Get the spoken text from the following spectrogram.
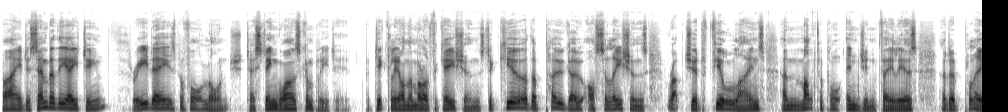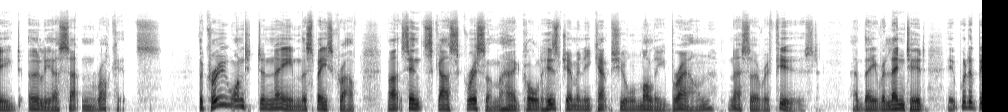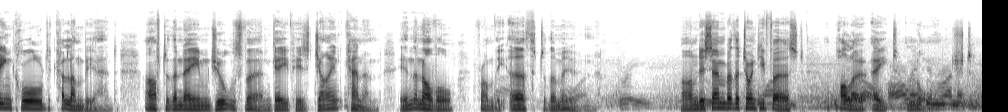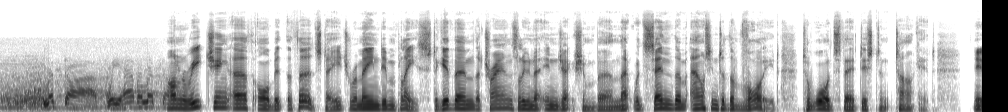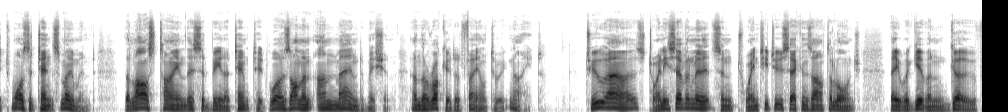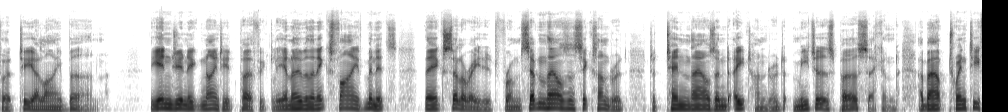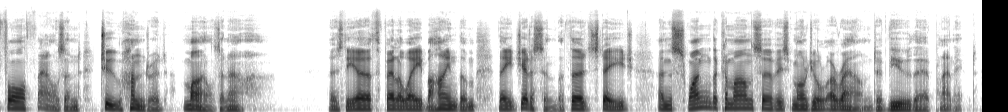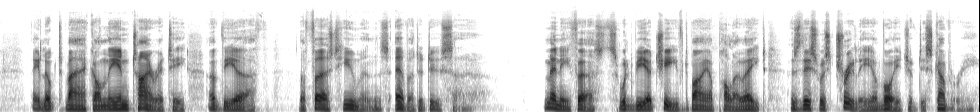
By December the 18th, three days before launch, testing was completed particularly on the modifications to cure the pogo oscillations, ruptured fuel lines, and multiple engine failures that had plagued earlier Saturn rockets. The crew wanted to name the spacecraft, but since Gus Grissom had called his Gemini capsule Molly Brown, NASA refused. Had they relented, it would have been called Columbiad, after the name Jules Verne gave his giant cannon in the novel From the Earth to the Moon. On December the 21st, Apollo 8 launched. On reaching Earth orbit, the third stage remained in place to give them the translunar injection burn that would send them out into the void towards their distant target. It was a tense moment, the last time this had been attempted was on an unmanned mission, and the rocket had failed to ignite. Two hours, 27 minutes, and 22 seconds after launch, they were given go for TLI burn. The engine ignited perfectly, and over the next five minutes, they accelerated from 7,600 to 10,800 meters per second, about 24,200 miles an hour. As the earth fell away behind them, they jettisoned the third stage and swung the command service module around to view their planet. They looked back on the entirety of the earth, the first humans ever to do so. Many firsts would be achieved by Apollo 8, as this was truly a voyage of discovery.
